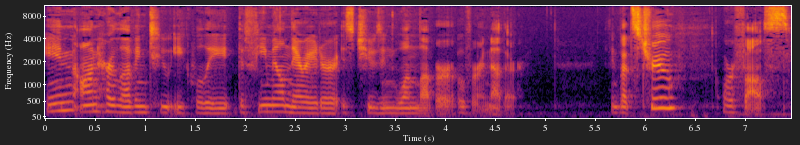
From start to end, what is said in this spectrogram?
In On Her Loving Two Equally, the female narrator is choosing one lover over another. I think that's true or false.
